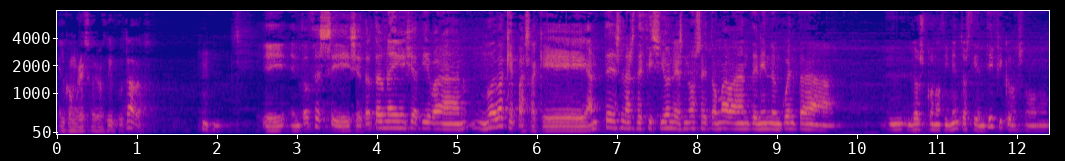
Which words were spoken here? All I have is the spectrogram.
el Congreso de los Diputados. Entonces, si se trata de una iniciativa nueva, ¿qué pasa? ¿Que antes las decisiones no se tomaban teniendo en cuenta los conocimientos científicos? O...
